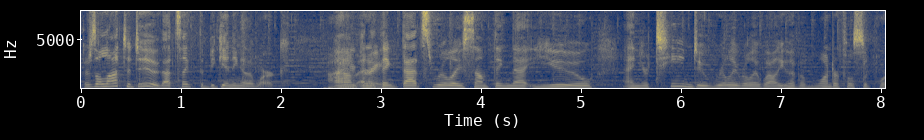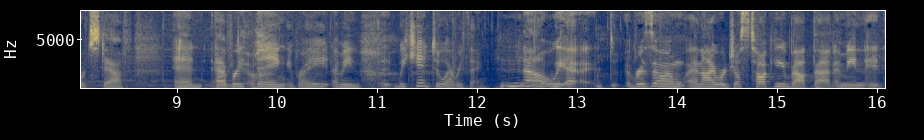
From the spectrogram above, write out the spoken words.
there's a lot to do. That's like the beginning of the work. Um, and I think that's really something that you and your team do really, really well. You have a wonderful support staff and everything, right? I mean, we can't do everything. No, we uh, Rizzo and, and I were just talking about that. I mean, it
